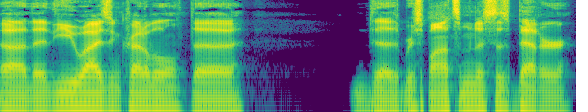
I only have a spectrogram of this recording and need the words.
Uh, the, the UI is incredible. the The responsiveness is better.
